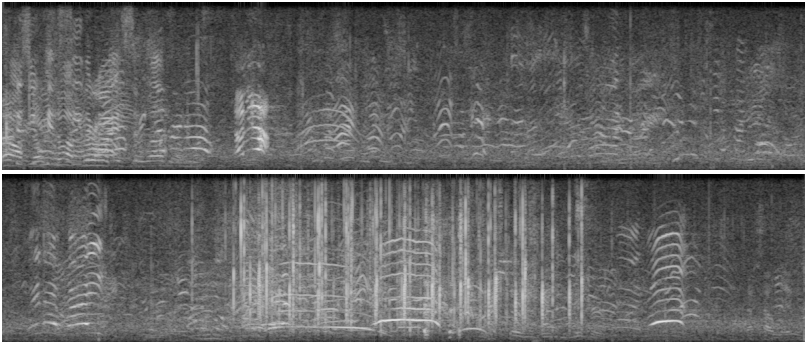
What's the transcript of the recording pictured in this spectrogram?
Because you can stop, see their eyes so well from this. Win it, White. That's how late was.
